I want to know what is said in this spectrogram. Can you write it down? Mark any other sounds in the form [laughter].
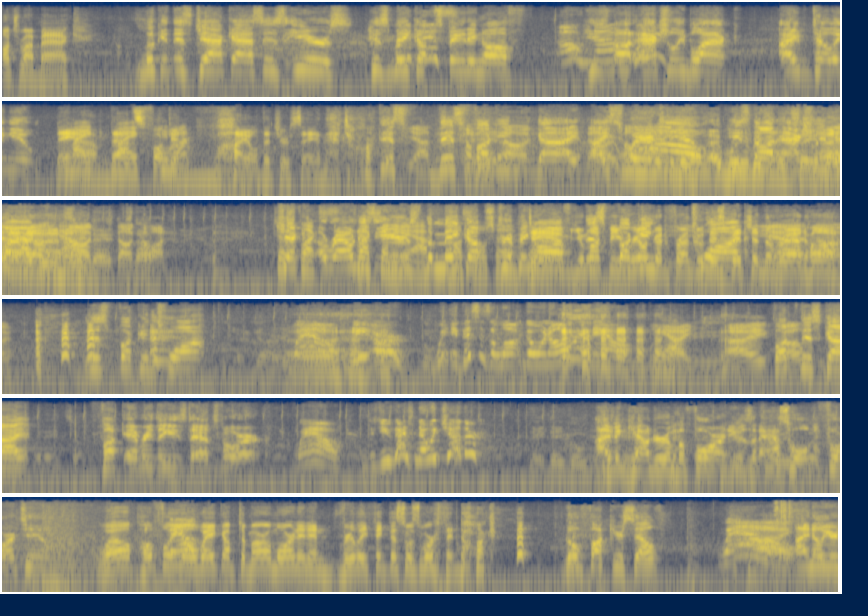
Watch my back. Look at this jackass's ears. His makeup's fading off. Oh He's no, not wait. actually black. I'm telling you, Damn, Mike, that's Mike, can- fucking wild that you're saying that, dog. this Yeah, this come fucking dog. guy. Dog, I swear on. to you, he's not actually black. Yeah, Dog, yeah, dog, dog, come on. Just Check flex- around flex his ears. The makeup's muscle to- dripping Damn, off. you must be real good friends with this bitch in the Yeah, red, huh? This fucking twat. Wow, uh, we are. We, this is a lot going on right now. [laughs] Yeah. Yikes. Alright, Fuck well, this guy. Fuck everything he stands for. Wow, did you guys know each other? I've encountered him before, and he was an asshole before too. Well, hopefully Well- you'll wake up tomorrow morning and really think this was worth it, dog. [laughs] Go fuck yourself. Wow. I know you're.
